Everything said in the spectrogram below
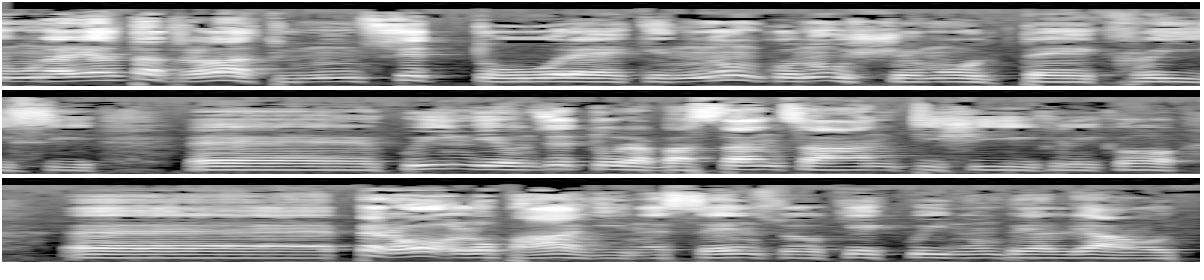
una realtà tra l'altro in un settore che non conosce molte crisi eh, quindi è un settore abbastanza anticiclico eh, però lo paghi nel senso che qui non parliamo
